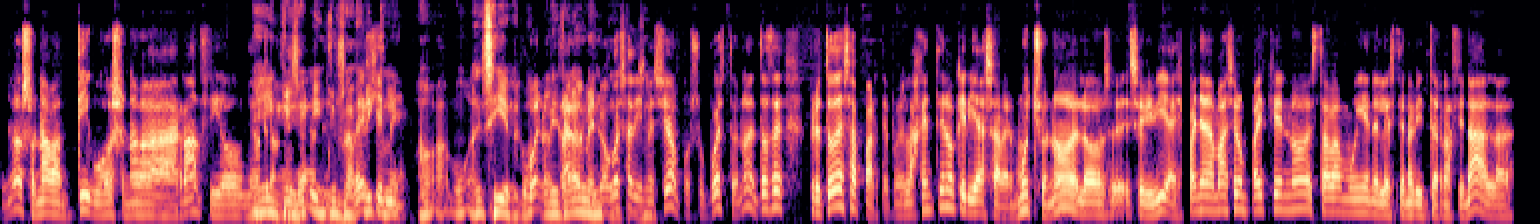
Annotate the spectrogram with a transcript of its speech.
no sonaba antiguo, sonaba rancio, de otra, incluso, incluso régimen. Oh, ah, sí, bueno, literalmente. luego esa dimensión, por supuesto, ¿no? Entonces, pero toda esa parte, pues la gente no quería saber mucho, ¿no? Los, eh, se vivía. España además era un país que no estaba muy en el escenario internacional.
